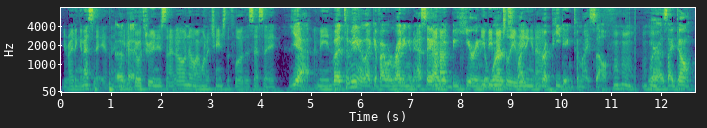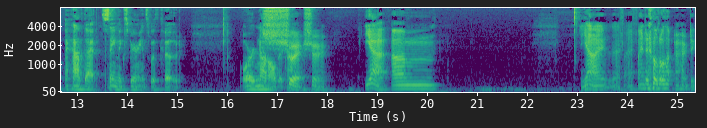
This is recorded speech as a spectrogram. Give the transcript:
you're writing an essay and then Okay. you go through and you decide, oh no, I want to change the flow of this essay. Yeah, I mean, but to me, like if I were writing an essay, I Uh-huh. would be hearing You'd the be words mentally like, reading it out. repeating to myself. Mm-hmm, Whereas I don't have that same experience with code, or not all the time. Sure, sure. Yeah. Um, yeah, I, I I find it a little hard to,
